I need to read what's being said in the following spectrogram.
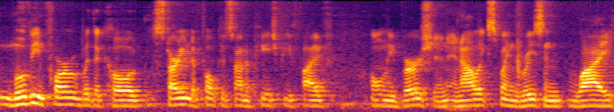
moving forward with the code, starting to focus on a PHP 5 only version, and I'll explain the reason why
